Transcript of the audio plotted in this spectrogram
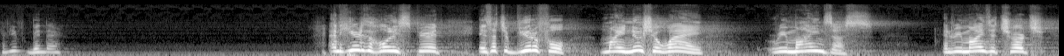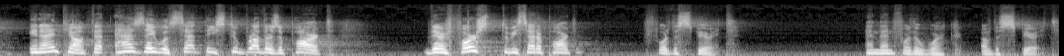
Have you ever been there? And here the Holy Spirit, in such a beautiful, minutiae way, reminds us and reminds the church in Antioch that as they will set these two brothers apart, they're first to be set apart for the Spirit and then for the work of the Spirit.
